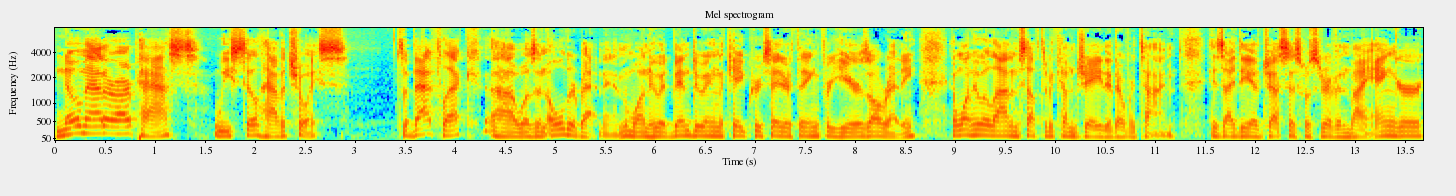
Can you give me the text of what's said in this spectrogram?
No matter our past, we still have a choice. So, Batfleck uh, was an older Batman, one who had been doing the Caped Crusader thing for years already, and one who allowed himself to become jaded over time. His idea of justice was driven by anger.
